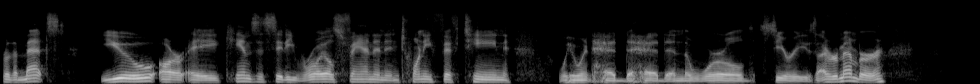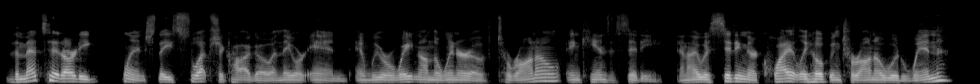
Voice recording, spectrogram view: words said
for the Mets. You are a Kansas City Royals fan, and in 2015, we went head to head in the World Series. I remember the Mets had already clinched. They swept Chicago and they were in, and we were waiting on the winner of Toronto and Kansas City. And I was sitting there quietly hoping Toronto would win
